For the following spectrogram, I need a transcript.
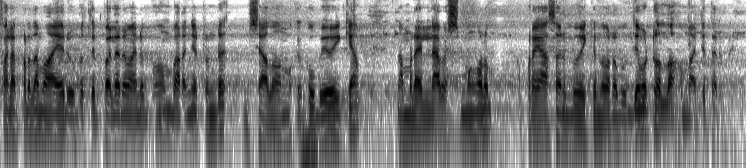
ഫലപ്രദമായ രൂപത്തിൽ പലരും അനുഭവം പറഞ്ഞിട്ടുണ്ട്. ഇൻഷാല്ല നമുക്കൊക്കെ ഉപയോഗിക്കാം. നമ്മുടെ എല്ലാ വിഷമങ്ങളും പ്രയാസം അനുഭവിക്കുന്നവരുടെ ബുദ്ധിമുട്ടും അള്ളാഹു മാറ്റി തരട്ടെ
